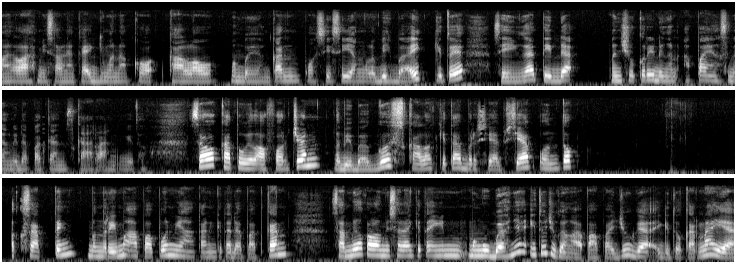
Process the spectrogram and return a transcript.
malah misalnya kayak gimana kok kalau membayangkan posisi yang lebih baik gitu ya sehingga tidak mensyukuri dengan apa yang sedang didapatkan sekarang gitu. So, kartu Wheel of Fortune lebih bagus kalau kita bersiap-siap untuk accepting, menerima apa pun yang akan kita dapatkan sambil kalau misalnya kita ingin mengubahnya itu juga nggak apa-apa juga gitu. Karena ya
